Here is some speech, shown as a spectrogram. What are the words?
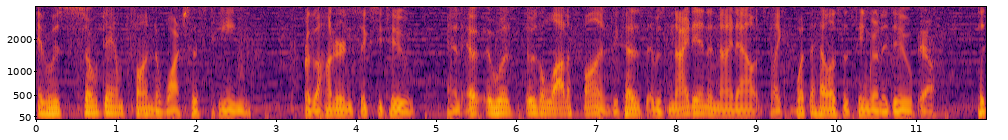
It was so damn fun to watch this team for the 162. And it, it was it was a lot of fun because it was night in and night out. It's like, what the hell is this team going to do Yeah, to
